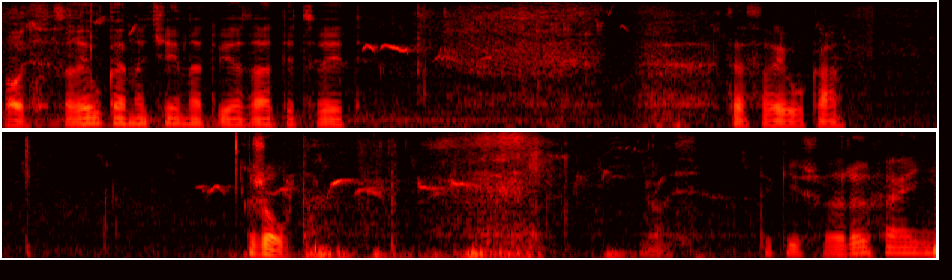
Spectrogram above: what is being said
Ось сливка починає в'язати цвіт. Це сливка. Жовта. Ось такі шари файні.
